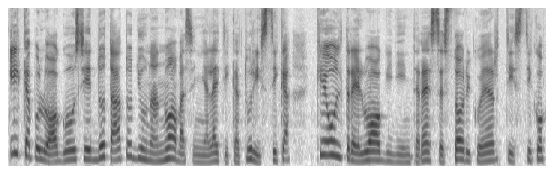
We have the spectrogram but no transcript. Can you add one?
Il capoluogo si è dotato di una nuova segnaletica turistica che oltre ai luoghi di interesse storico e artistico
